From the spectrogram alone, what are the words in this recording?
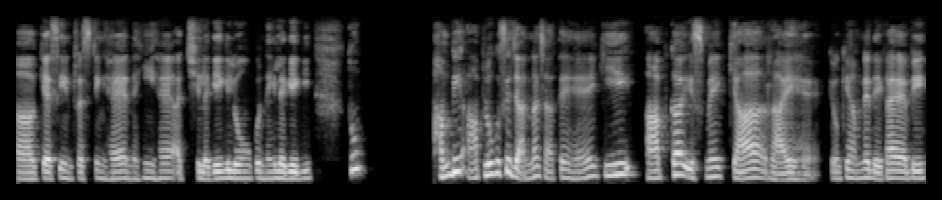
आ, कैसी इंटरेस्टिंग है, नहीं है, अच्छी लगेगी लोगों को, नहीं लगेगी। तो हम भी आप लोगों से जानना चाहते हैं कि आपका इसमें क्या राय है? क्योंकि हमने देखा है अभी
